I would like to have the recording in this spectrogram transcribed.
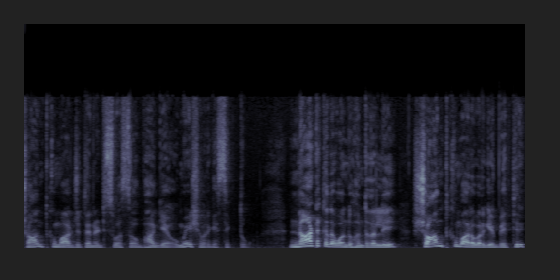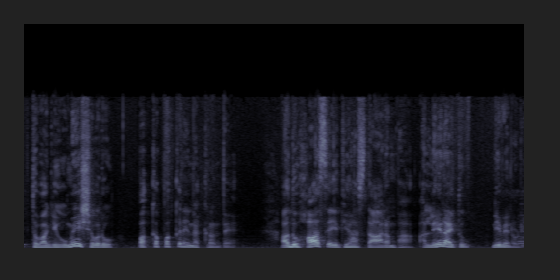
ಶಾಂತ್ ಕುಮಾರ್ ಜೊತೆ ನಟಿಸುವ ಸೌಭಾಗ್ಯ ಉಮೇಶ್ ಅವರಿಗೆ ಸಿಕ್ತು. ನಾಟಕದ ಒಂದು ಹಂತದಲ್ಲಿ ಶಾಂತ್ ಕುಮಾರ್ ಅವರಿಗೆ ವ್ಯತಿರಿಕ್ತವಾಗಿ ಉಮೇಶ್ ಅವರು ಪಕ್ಕ ಪಕ್ಕನೆ ನಕ್ರಂತೆ. ಅದು ಹಾಸ್ಯ ಇತಿಹಾಸದ ಆರಂಭ. ಅಲ್ಲೇನಾಯ್ತು? ನೀವೇ ನೋಡಿ.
